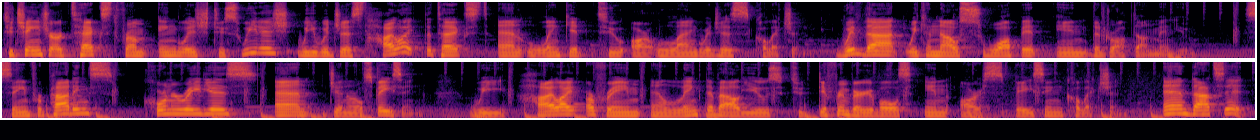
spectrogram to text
To change our text from English to Swedish, we would just highlight the text and link it to our languages collection. With that, we can now swap it in the drop-down menu. Same for paddings, corner radius, and general spacing. We highlight our frame and link the values to different variables in our spacing collection. And that's it.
